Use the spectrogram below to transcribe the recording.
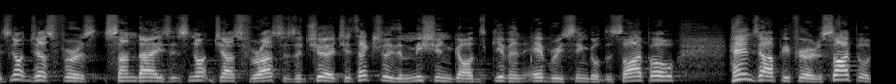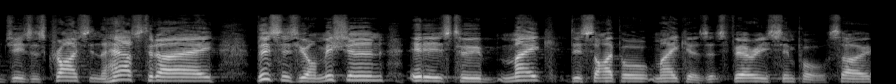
it's not just for us Sundays, it's not just for us as a church, it's actually the mission God's given every single disciple. Hands up if you're a disciple of Jesus Christ in the house today. This is your mission. It is to make disciple makers. It's very simple. So,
